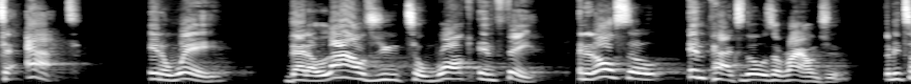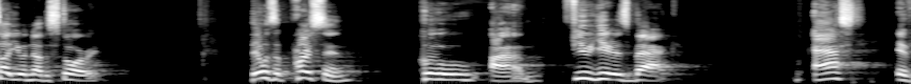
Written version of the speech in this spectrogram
to act in a way that allows you to walk in faith. And it also impacts those around you. Let me tell you another story. There was a person who, um, a few years back, asked if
